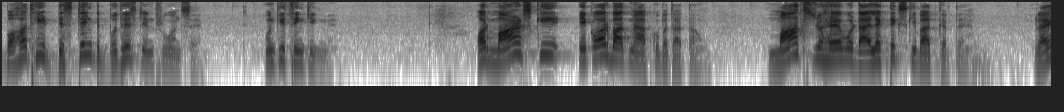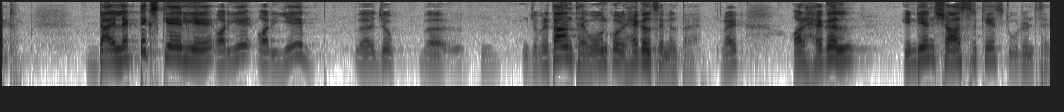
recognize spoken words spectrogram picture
बहुत ही डिस्टिंक्ट बुद्धिस्ट इन्फ्लुएंस है उनकी थिंकिंग में। और मार्क्स की एक और बात मैं आपको बताता हूँ। मार्क्स जो है वो डायलेक्टिक्स की बात करते हैं राइट डायलेक्टिक्स के लिए और ये और ये जो जो वृतांत है, वो उनको हेगल से मिलता है राइट और हेगल इंडियन शास्त्र के स्टूडेंट थे।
